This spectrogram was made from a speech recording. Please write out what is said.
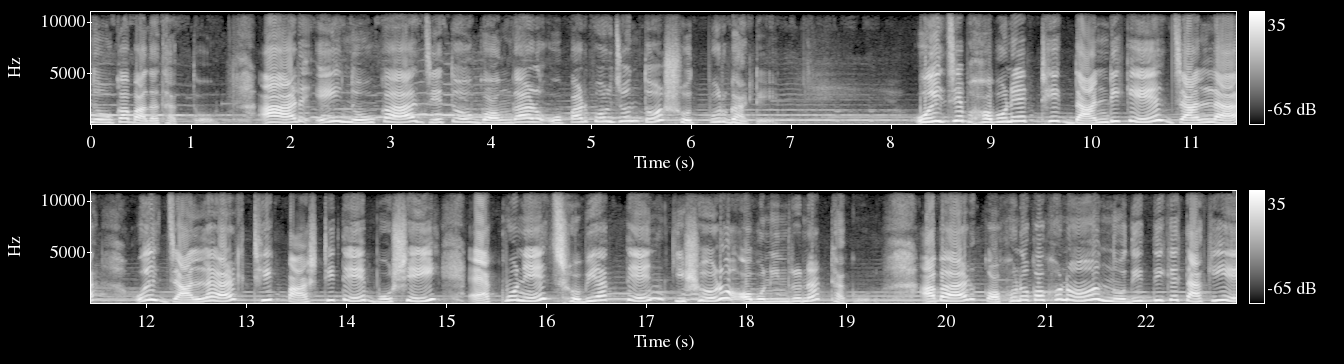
নৌকা বাঁধা থাকত। আর এই নৌকা যেত গঙ্গার ওপার পর্যন্ত সোদপুর ঘাটে। ওই যে ভবনের ঠিক ডান দিকে জানলা, ওই জানলার ঠিক পাশটিতে বসেই এক মনে ছবি আঁকতেন কিশোর অবনীন্দ্রনাথ ঠাকুর। আবার কখনো কখনো নদীর দিকে তাকিয়ে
